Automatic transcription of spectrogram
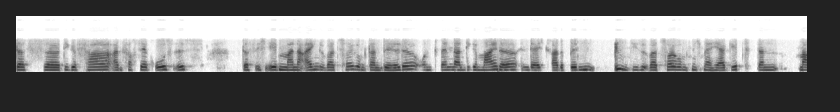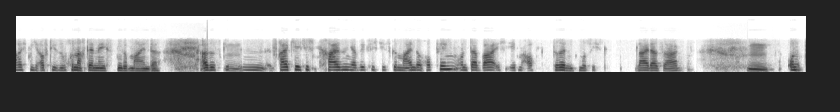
dass äh, die Gefahr einfach sehr groß ist, dass ich eben meine eigene Überzeugung dann bilde. Und wenn dann die Gemeinde, in der ich gerade bin, diese Überzeugung nicht mehr hergibt, dann mache ich mich auf die Suche nach der nächsten Gemeinde. Also es gibt mhm. in freikirchlichen Kreisen ja wirklich dieses Gemeindehopping und da war ich eben auch drin, muss ich leider sagen. Mhm. Und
